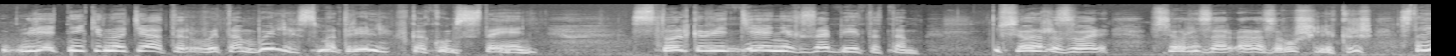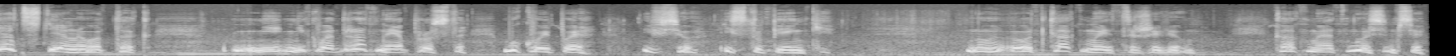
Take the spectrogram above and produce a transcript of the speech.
летний кинотеатр, вы там были, смотрели, в каком состоянии? Столько ведь денег забито там. Все, развали, все разрушили, крыш. Стоят стены вот так, не, не квадратные, а просто буквой «П». И все, и ступеньки. Ну, вот как мы это живем? Как мы относимся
